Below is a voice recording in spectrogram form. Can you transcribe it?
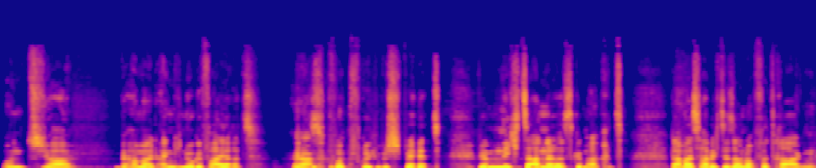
Und ja, wir haben halt eigentlich nur gefeiert. Ja. Also von früh bis spät. Wir haben nichts anderes gemacht. Damals habe ich das auch noch vertragen.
